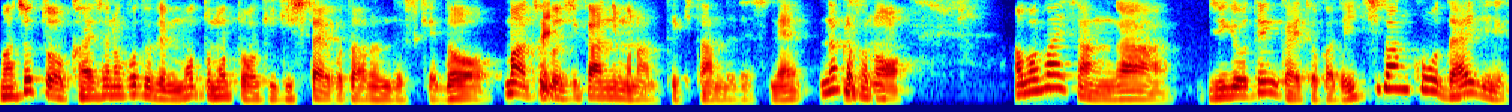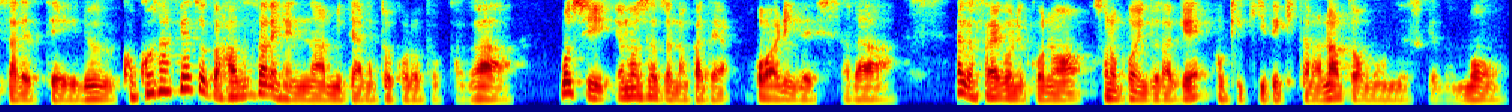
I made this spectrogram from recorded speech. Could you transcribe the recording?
まあちょっと会社のことでもっともっとお聞きしたいことあるんですけど、まあちょっと時間にもなってきたんでですね、なんかその、アババイさんが事業展開とかで一番こう大事にされている、ここだけはちょっと外されへんなみたいなところとかが、もし山下社長の中で終わりでしたら、なんか最後にこの、そのポイントだけお聞きできたらなと思うんですけども、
